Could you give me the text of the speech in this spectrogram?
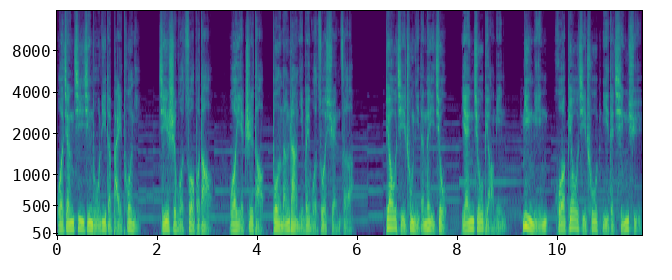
我将积极努力地摆脱你，即使我做不到，我也知道不能让你为我做选择。标记出你的内疚。研究表明，命名或标记出你的情绪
